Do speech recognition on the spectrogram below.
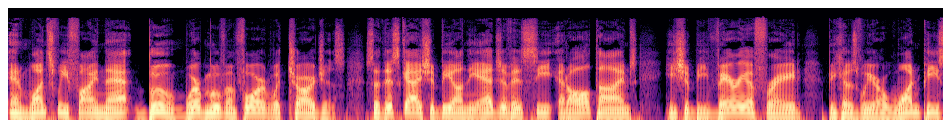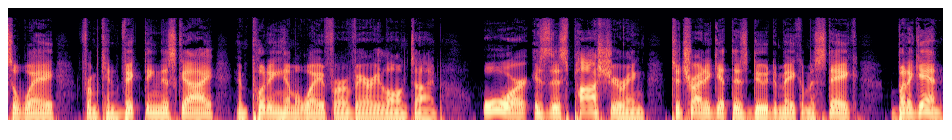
And once we find that, boom, we're moving forward with charges. So this guy should be on the edge of his seat at all times. He should be very afraid because we are one piece away from convicting this guy and putting him away for a very long time. Or is this posturing to try to get this dude to make a mistake? But again,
